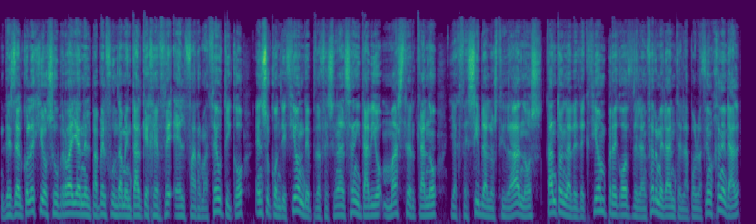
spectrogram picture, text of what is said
Desde el colegio subrayan el papel fundamental que ejerce el farmacéutico en su condición de profesional sanitario más cercano y accesible a los ciudadanos, tanto en la detección precoz de la enfermedad entre la población general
